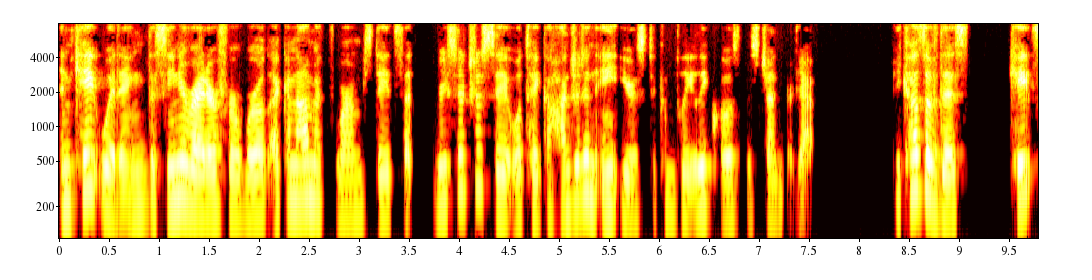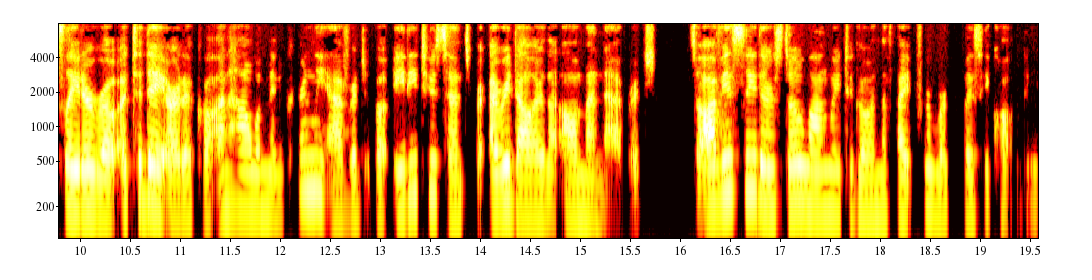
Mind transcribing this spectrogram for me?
And Kate Whiting, the senior writer for World Economic Forum, states that researchers say it will take 108 years to completely close this gender gap. Because of this, Kate Slater wrote a Today article on how women currently average about 82 cents for every dollar that all men average. So obviously, there's still a long way to go in the fight for workplace equality.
